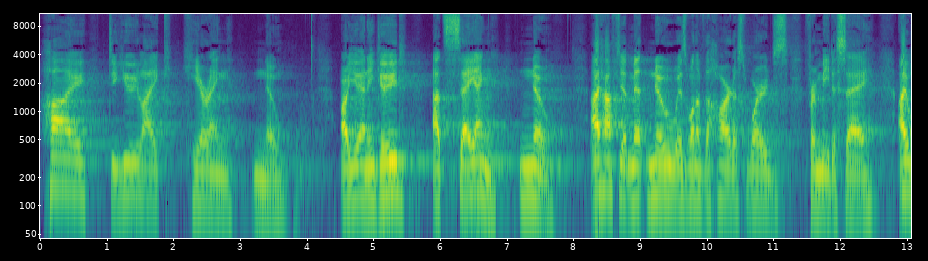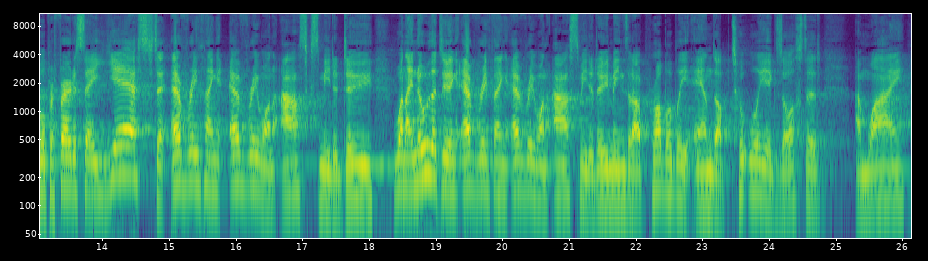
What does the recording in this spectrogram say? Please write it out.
How do you like hearing no? Are you any good at saying no? I have to admit, no is one of the hardest words for me to say. I will prefer to say yes to everything everyone asks me to do when I know that doing everything everyone asks me to do means that I'll probably end up totally exhausted and why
